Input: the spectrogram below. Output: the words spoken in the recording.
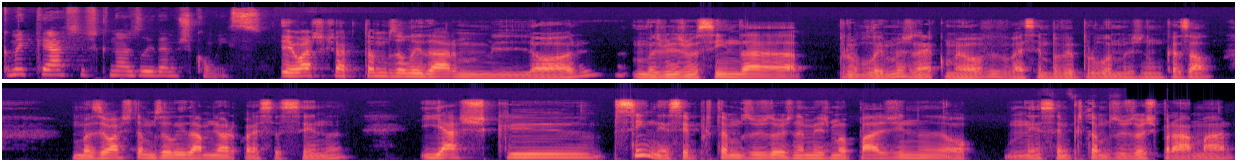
Como é que achas que nós lidamos com isso? Eu acho que já que estamos a lidar melhor, mas mesmo assim dá problemas, né? como é óbvio, vai sempre haver problemas num casal, mas eu acho que estamos a lidar melhor com essa cena e acho que sim, nem sempre estamos os dois na mesma página, ou nem sempre estamos os dois para amar.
